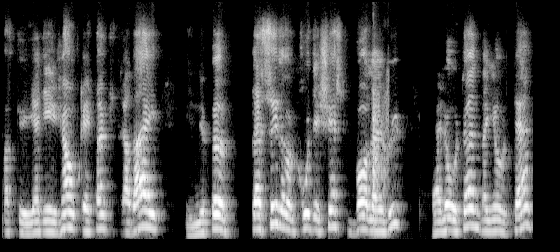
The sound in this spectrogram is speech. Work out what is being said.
parce qu'il y a des gens au printemps qui travaillent, ils ne peuvent placer leurs gros déchets sur le bord de la rue. À l'automne, ben, ils ont le temps.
